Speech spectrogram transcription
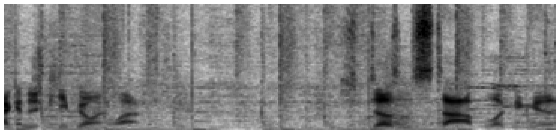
I can just keep going left. Just doesn't stop looking good.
